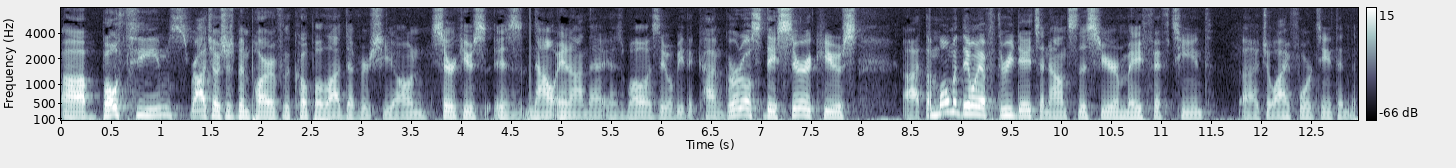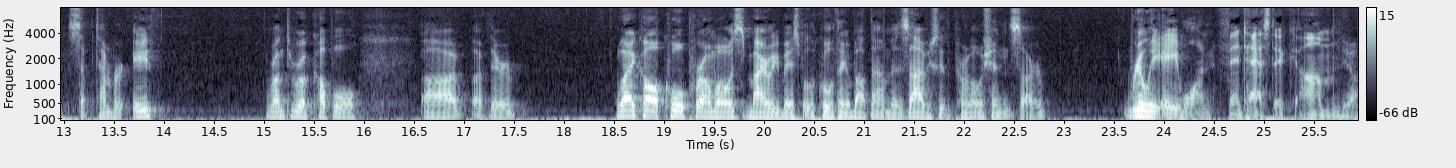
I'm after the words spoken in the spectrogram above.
Uh, both teams, Rochester's been part of the Copa La Diversión. Syracuse is now in on that as well as they will be the Congresos de Syracuse. Uh, at the moment, they only have three dates announced this year May 15th, uh, July 14th, and September 8th. Run through a couple uh, of their what I call cool promos. Minor League Baseball, the cool thing about them is obviously the promotions are really A1. Fantastic. Um, Yeah.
